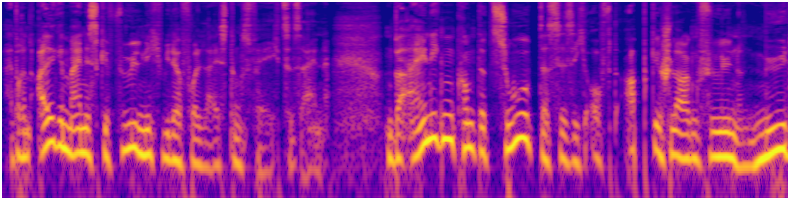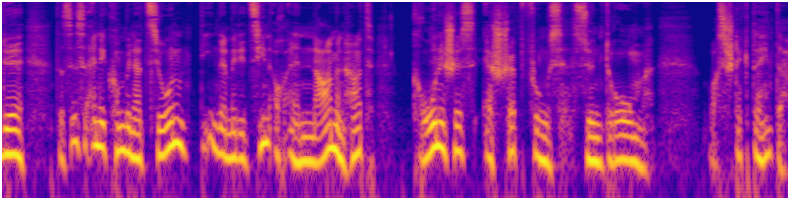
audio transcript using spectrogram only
einfach ein allgemeines Gefühl, nicht wieder voll leistungsfähig zu sein. Und bei einigen kommt dazu, dass sie sich oft abgeschlagen fühlen und müde. Das ist eine Kombination, die in der Medizin auch einen Namen hat, chronisches Erschöpfungssyndrom. Was steckt dahinter?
